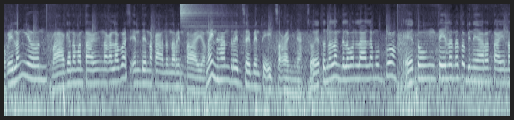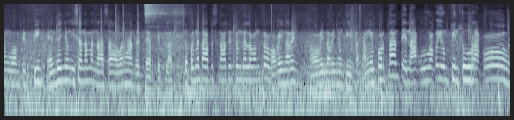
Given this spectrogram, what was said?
okay lang yun. Maaga naman tayong nakalabas and then nakaano na rin tayo. 978 sa kanya. So, eto na lang, dalawang lalamove ko. Etong tela na to, binayaran tayo ng 150. And then yung isa naman nasa 130 plus. So, pag natapos natin tong dalawang to, okay na rin. Okay na rin yung kita. Ang importante, nakuha ko yung pintura ko.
